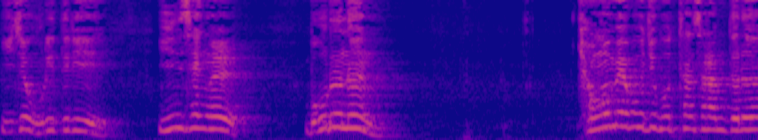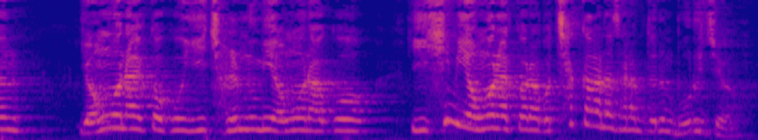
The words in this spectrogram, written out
이제 우리들이 인생을 모르는 경험해보지 못한 사람들은 영원할 거고 이 젊음이 영원하고 이 힘이 영원할 거라고 착각하는 사람들은 모르죠.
